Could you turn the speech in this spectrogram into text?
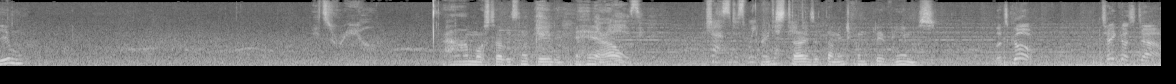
aquilo. Ah, mostrava isso no trailer. É real. Aí está, exatamente como previmos. Let's go. Take us down.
